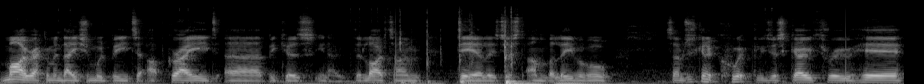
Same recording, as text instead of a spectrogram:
My recommendation would be to upgrade uh, because, you know, the lifetime deal is just unbelievable. So I'm just going to quickly just go through here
